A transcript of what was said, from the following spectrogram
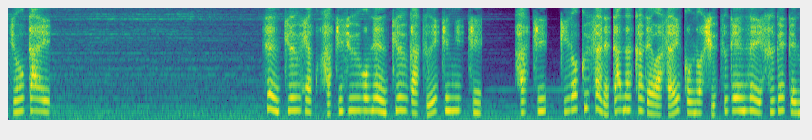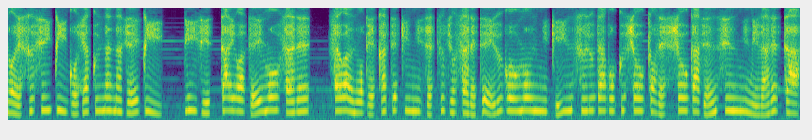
状態。1985年9月1日。8、記録された中では最古の出現例すべての SCP-507JP、B 実体は低毛され、左腕を外科的に切除されている拷問に起因する打撲傷と裂傷が全身に見られた。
